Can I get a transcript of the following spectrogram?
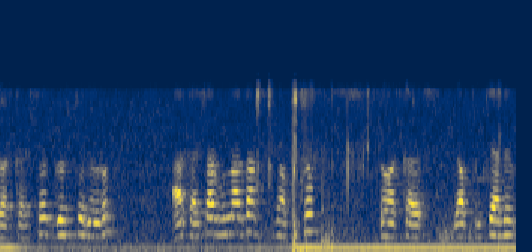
arkadaşlar gösteriyorum. Arkadaşlar bunlardan yaptım. Arkadaşlar yaptım. Kendim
